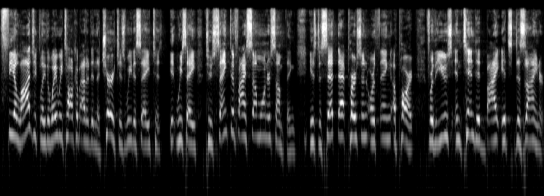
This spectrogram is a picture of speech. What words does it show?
Theologically the way we talk about it in the church is we to say to we say to sanctify someone or something is to set that person or thing apart for the use intended by its designer.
